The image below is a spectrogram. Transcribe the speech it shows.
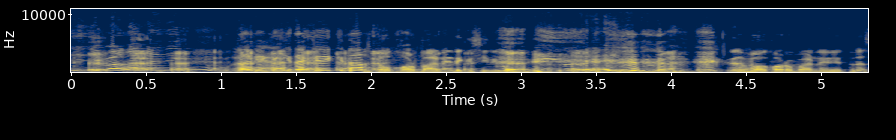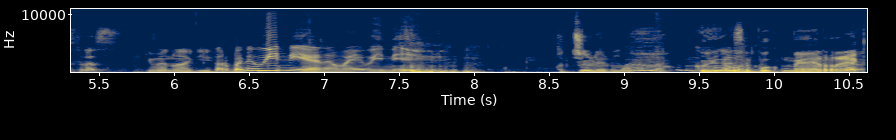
Jijik banget anjing. Bukan Kita, kita, kita, kita harus bawa korbannya deh ke sini deh. kita bawa korbannya nih. Terus terus gimana lagi? Korbannya Winnie ya, namanya Winnie. Kecil dari mana? Gue nggak sebut merek.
